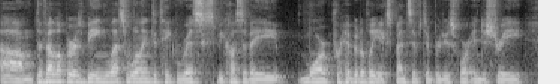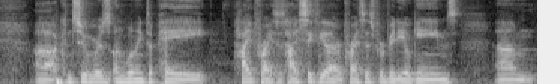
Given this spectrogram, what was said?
um, developers being less willing to take risks because of a more prohibitively expensive to produce for industry uh, consumers unwilling to pay high prices high $60 prices for video games um,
